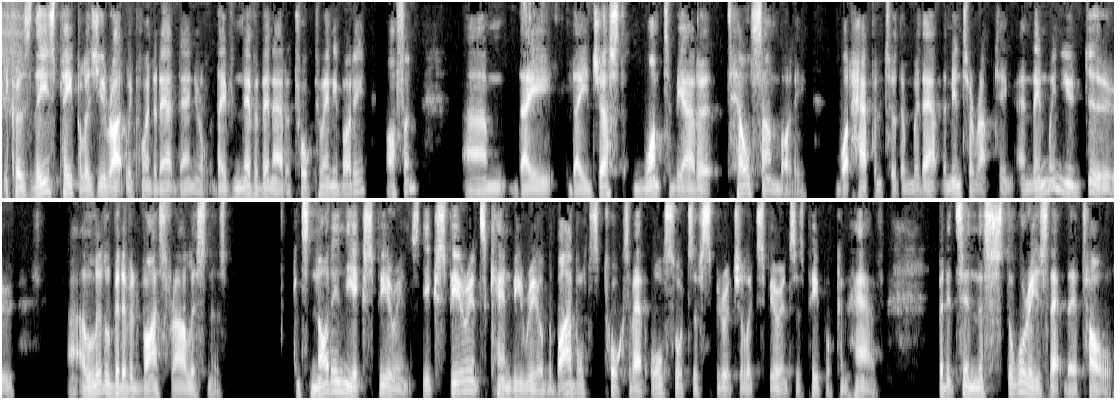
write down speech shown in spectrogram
Because these people, as you rightly pointed out, Daniel, they've never been able to talk to anybody often. Um, they they just want to be able to tell somebody what happened to them without them interrupting. And then when you do, uh, a little bit of advice for our listeners. It's not in the experience. The experience can be real. The Bible talks about all sorts of spiritual experiences people can have, but it's in the stories that they're told.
